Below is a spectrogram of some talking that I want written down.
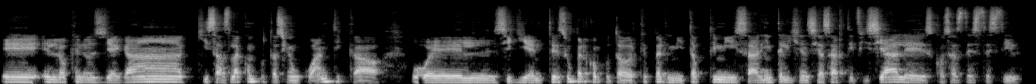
Eh, en lo que nos llega quizás la computación cuántica o el siguiente supercomputador que permita optimizar inteligencias artificiales, cosas de este estilo.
